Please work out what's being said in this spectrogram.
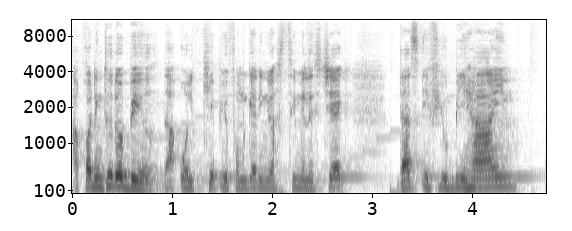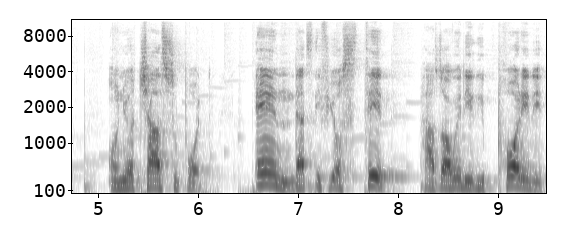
according to the bill, that will keep you from getting your stimulus check, that's if you're behind on your child support. And that's if your state has already reported it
